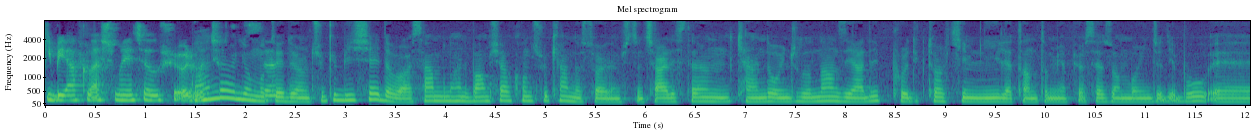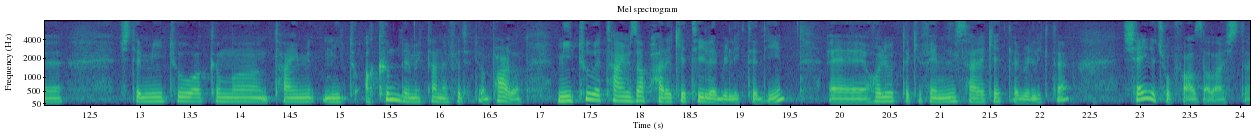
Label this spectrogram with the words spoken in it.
gibi yaklaşmaya çalışıyorum Ben açıkçası. de öyle umut ediyorum. Çünkü bir şey de var. Sen bunu hani Bombshell konuşurken de söylemiştin. Charlize Theron'un kendi oyunculuğundan ziyade prodüktör kimliğiyle tanıtım yapıyor sezon boyunca diye. Bu e, işte Me Too akımı, Time, Me Too, akım demekten nefret ediyorum pardon. Me Too ve Time's Up hareketiyle birlikte diyeyim. E, Hollywood'daki feminist hareketle birlikte şey de çok fazlalaştı.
